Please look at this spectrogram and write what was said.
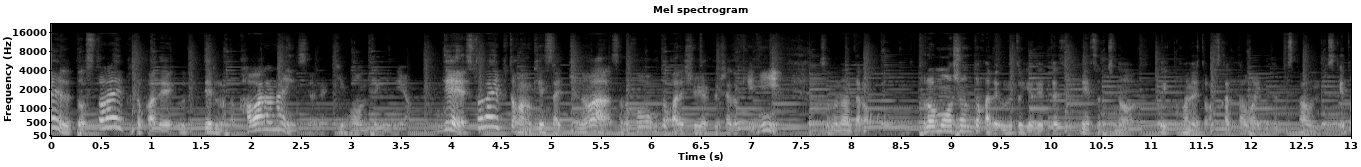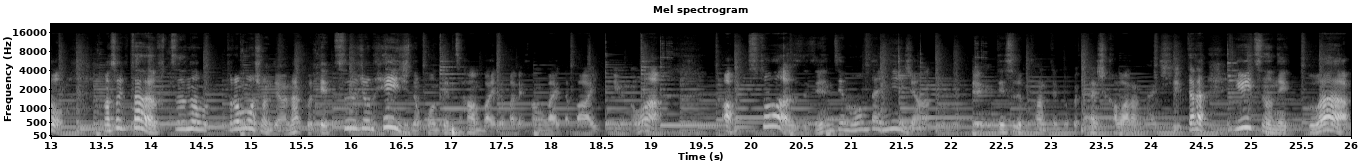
えると、ストライプとかで売ってるのと変わらないんですよね、基本的には。で、ストライプとかの決済っていうのは、その広告とかで集約したときに、そのなんだろう、プロモーションとかで売るときは絶対ね、そっちのクリックパネルとか使った方がいいとか使うんですけど、まあ、それただ普通のプロモーションではなくて、通常の平時のコンテンツ販売とかで考えた場合っていうのは、あ、 STORES で全然問題ねえじゃんと思って、手数料3.6で大して変わらないし、ただ、唯一のネックは、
